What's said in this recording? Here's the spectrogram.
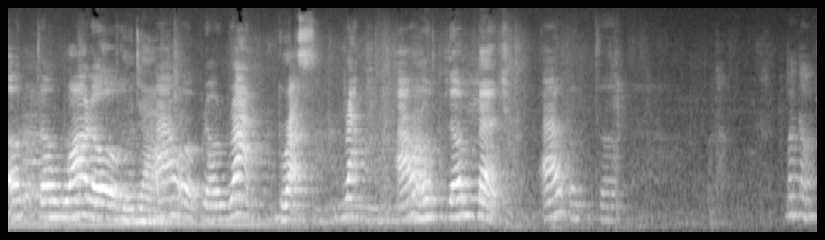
Out of the water. Good job. Out of the rat. Grass. Rat. Out of the mud. Out of the buttock.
